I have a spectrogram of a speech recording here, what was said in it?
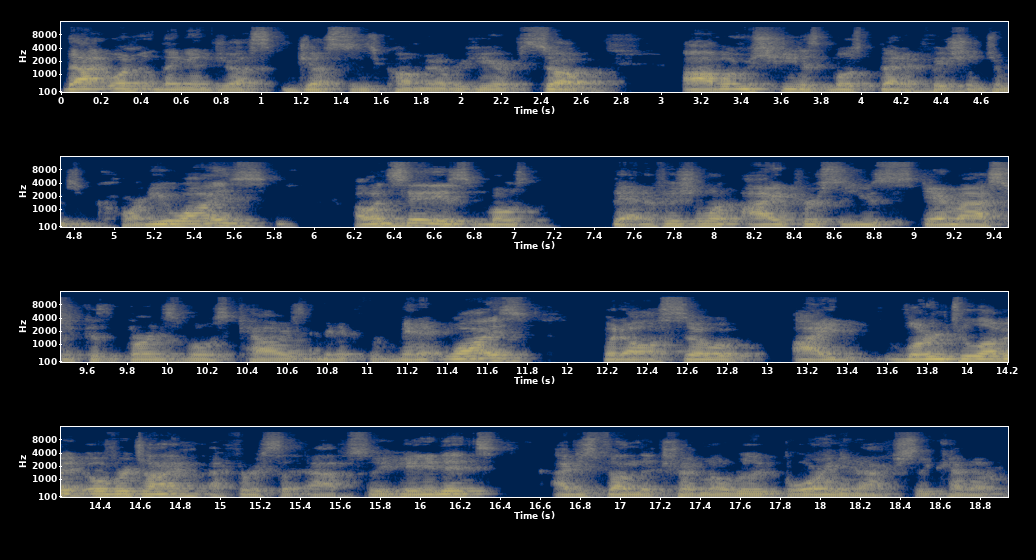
that one, and then adjust Justin's comment over here. So, uh, what machine is most beneficial in terms of cardio wise? I wouldn't say it is most beneficial one. I personally use Stairmaster because it burns the most calories minute for minute wise, but also I learned to love it over time. At first, I absolutely hated it. I just found the treadmill really boring and actually kind of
